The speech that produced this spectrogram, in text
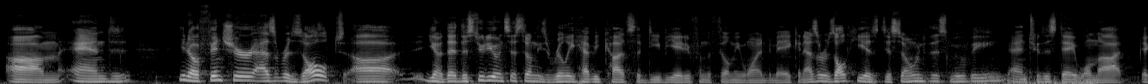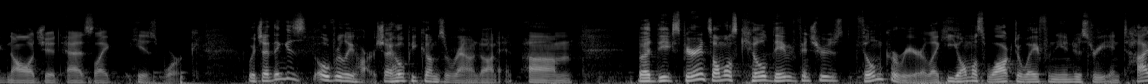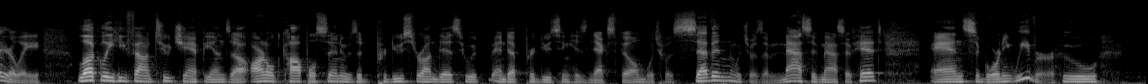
um, and you know Fincher as a result, uh, you know the, the studio insisted on these really heavy cuts that deviated from the film he wanted to make, and as a result, he has disowned this movie, and to this day will not acknowledge it as like his work, which I think is overly harsh. I hope he comes around on it. Um, but the experience almost killed David Fincher's film career. Like he almost walked away from the industry entirely. Luckily, he found two champions: uh, Arnold Kopelson, who was a producer on this, who would end up producing his next film, which was Seven, which was a massive, massive hit, and Sigourney Weaver, who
